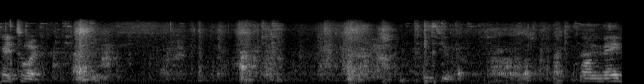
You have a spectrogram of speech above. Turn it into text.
Hey, toy. You too. Long day.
